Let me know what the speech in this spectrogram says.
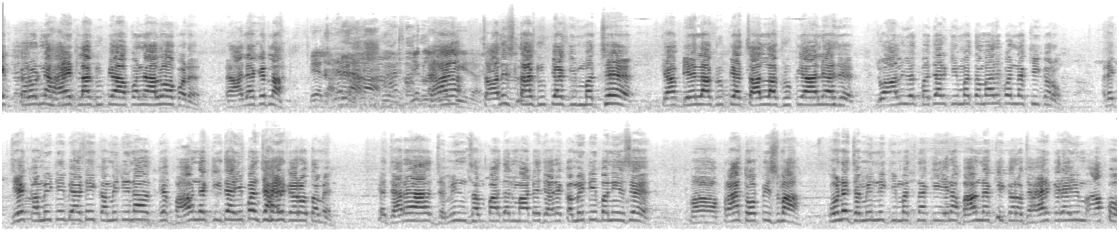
એક કરોડ ને સાઠ લાખ રૂપિયા આપણને આલવા પડે. આલ્યા કેટલા? ચાલીસ લાખ રૂપિયા કિંમત છે. ત્યાં બે લાખ રૂપિયા ચાર લાખ રૂપિયા આલ્યા છે. જો આલવી હોય તો બજાર કિંમત તમારી પણ નક્કી કરો. અને જે કમિટી બેઠી કમિટીના જે ભાવ નક્કી થાય એ પણ જાહેર કરો તમે. કે જ્યારે આ જમીન સંપાદન માટે જ્યારે કમિટી બની છે પ્રાંત ઓફિસમાં કોને જમીનની કિંમત નક્કી એના ભાવ નક્કી કરો જાહેર કર્યા એમ આપો.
